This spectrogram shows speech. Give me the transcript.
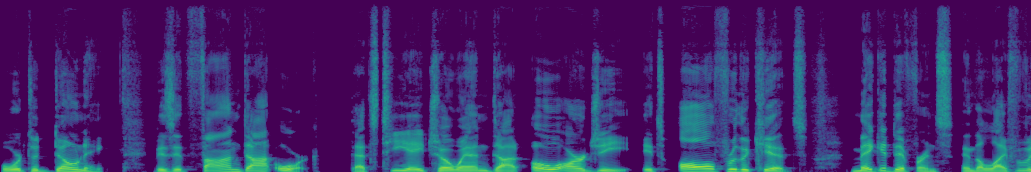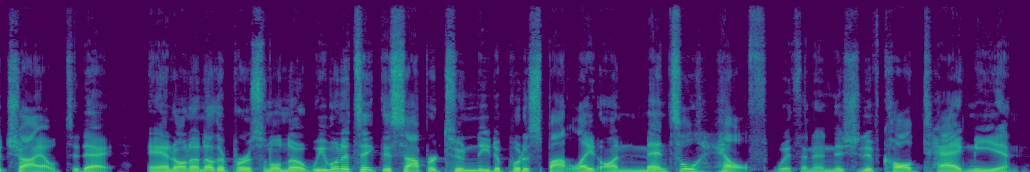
or to donate, visit thon.org. That's T H O N dot O R G. It's all for the kids. Make a difference in the life of a child today. And on another personal note, we want to take this opportunity to put a spotlight on mental health with an initiative called Tag Me In.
